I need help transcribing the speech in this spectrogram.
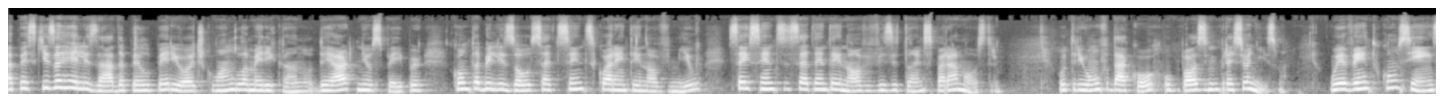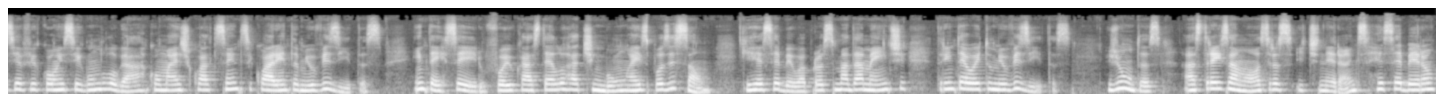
A pesquisa realizada pelo periódico anglo-americano The Art Newspaper contabilizou 749.679 visitantes para a mostra. O triunfo da cor, o pós-impressionismo. O evento Consciência ficou em segundo lugar com mais de 440 mil visitas. Em terceiro foi o Castelo Ratimbum, a exposição, que recebeu aproximadamente 38 mil visitas. Juntas, as três amostras itinerantes receberam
